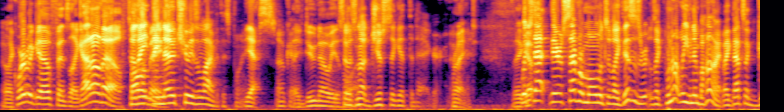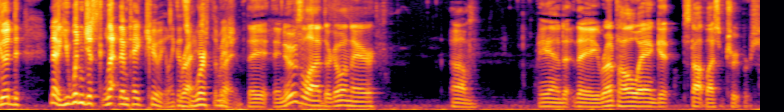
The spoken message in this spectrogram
They're like, where do we go? Finn's like, I don't know. So Follow they, me. they know Chewie's alive at this point. Yes. Okay. They do know he is So it's not just to get the dagger. Okay. Right. They Which go- that there are several moments of like this is like we're not leaving him behind. Like that's a good. No, you wouldn't just let them take Chewie. Like that's Right, worth the right. mission. They they knew he was alive. They're going there, um, and they run up the hallway and get stopped by some troopers.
